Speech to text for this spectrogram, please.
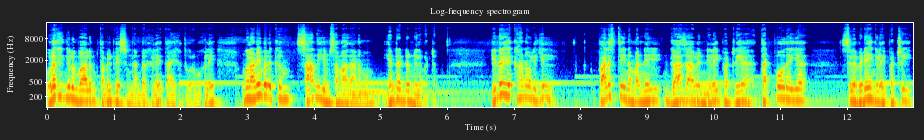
உலகெங்கிலும் வாழும் தமிழ் பேசும் நண்பர்களே தாயகத்து உறவுகளே உங்கள் அனைவருக்கும் சாந்தியும் சமாதானமும் என்றென்றும் நிலவட்டும். இன்றைய காணொளியில் பலஸ்தீன மண்ணில் காசாவின் நிலை பற்றிய தற்போதைய சில விடயங்களை பற்றி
